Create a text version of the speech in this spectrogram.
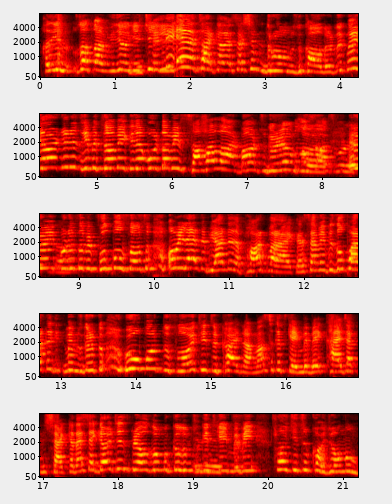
Hadi gelin uzatmadan videoya geçelim. Evet arkadaşlar şimdi drone'umuzu kaldırdık ve gördüğünüz gibi tabii ki de burada bir saha var. Bartu görüyor Futbol musun? sahası burası Evet burası bir futbol sahası ama ileride bir yerde de park var arkadaşlar ve biz o parka gitmemiz gerekiyor. Ve o parkta Slide Teacher kaydırandan Squid Game bebeği kayacakmış arkadaşlar. Göreceğiz birazdan bakalım Squid Evet. Game bebeği. Slide Teacher kayacağından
